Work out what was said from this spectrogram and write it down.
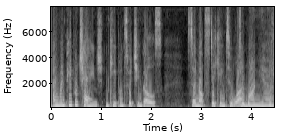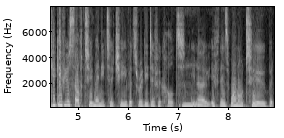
and when people change and keep on switching goals, so not sticking to one. one, yeah. If you give yourself too many to achieve, it's really difficult. You know, if there's one or two, but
